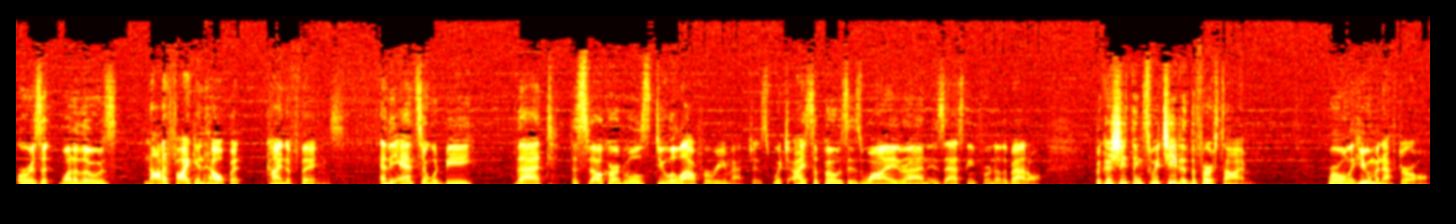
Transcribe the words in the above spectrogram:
Or is it one of those not if I can help it kind of things? And the answer would be that the spell card rules do allow for rematches, which I suppose is why Ran is asking for another battle. Because she thinks we cheated the first time. We're only human after all.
